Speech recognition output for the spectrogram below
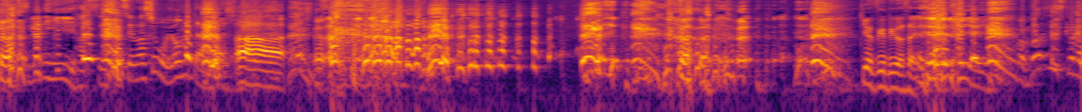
さすがに発生させましょうよみたいな話。ああ 気をつけてください。いやいやいや、まあ、マジですから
